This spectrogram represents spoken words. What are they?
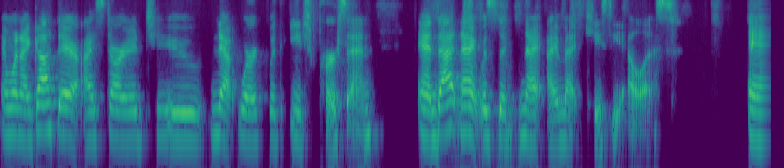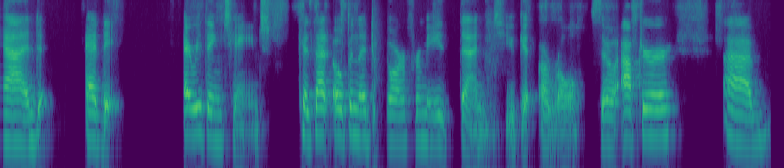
And when I got there, I started to network with each person. And that night was the night I met Casey Ellis. And and everything changed because that opened the door for me then to get a role. So after um,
